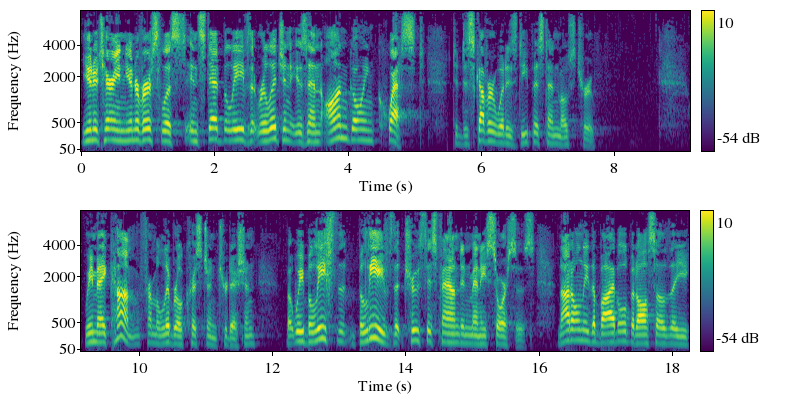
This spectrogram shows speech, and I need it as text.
Unitarian Universalists instead believe that religion is an ongoing quest to discover what is deepest and most true. We may come from a liberal Christian tradition, but we believe that, believe that truth is found in many sources, not only the Bible, but also the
